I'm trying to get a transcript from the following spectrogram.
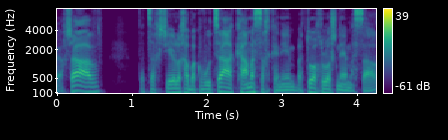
עכשיו, אתה צריך שיהיו לך בקבוצה כמה שחקנים, בטוח לא 12,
